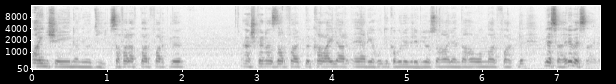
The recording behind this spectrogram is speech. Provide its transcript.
aynı şeye inanıyor değil. Safaratlar farklı, Aşkenazlar farklı, Karaylar eğer Yahudi kabul edilebiliyorsa halen daha onlar farklı vesaire vesaire.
